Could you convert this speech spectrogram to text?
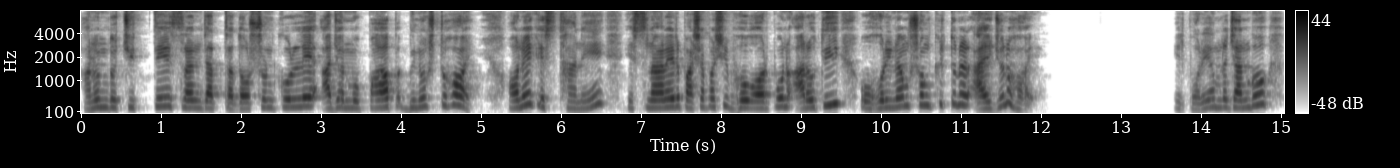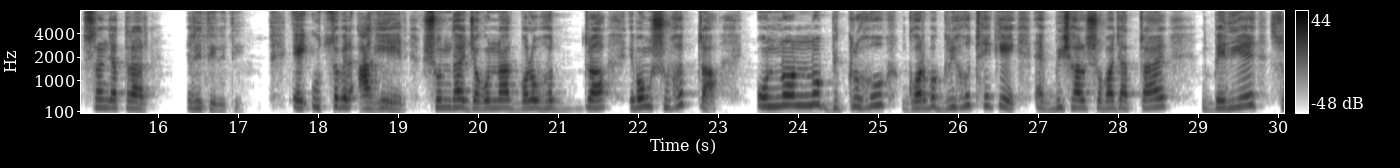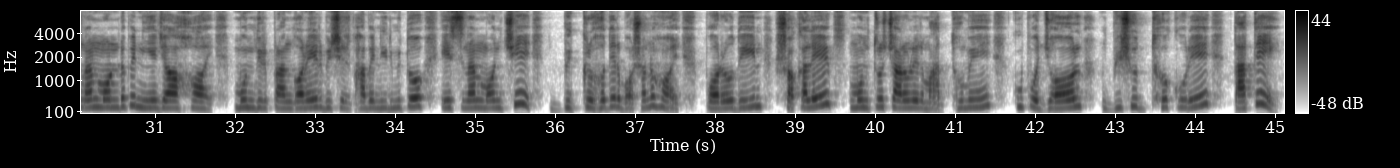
আনন্দ চিত্তে স্নানযাত্রা দর্শন করলে আজন্ম পাপ বিনষ্ট হয়। অনেক স্থানে স্নানের পাশাপাশি ভোগ অর্পণ, আরতি ও হরিনাম সংকীর্তনের আয়োজন হয়। এরপরে আমরা জানব স্নানযাত্রার রীতিনীতি। এই উৎসবের আগের সন্ধ্যায় জগন্নাথ বলভদ্রা এবং সুভদ্রা অন্যান্য বিগ্রহ গর্ভগৃহ থেকে এক বিশাল শোভাযাত্রায় বেরিয়ে স্নান মণ্ডপে নিয়ে যাওয়া হয়। মন্দির প্রাঙ্গণের বিশেষভাবে নির্মিত এই স্নান মঞ্চে বিগ্রহদের বসানো হয়। পরদিন সকালে মন্ত্রচারণের মাধ্যমে কূপ জল বিশুদ্ধ করে তাতে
